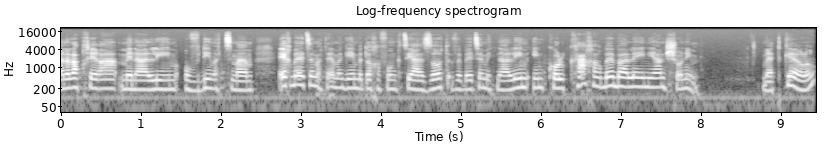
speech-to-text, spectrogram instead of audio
הנהלה בכירה, מנהלים, עובדים עצמם, איך בעצם אתם מגיעים בתוך הפונקציה הזאת ובעצם מתנהלים עם כל כך הרבה בעלי עניין שונים? מאתגר, לא?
